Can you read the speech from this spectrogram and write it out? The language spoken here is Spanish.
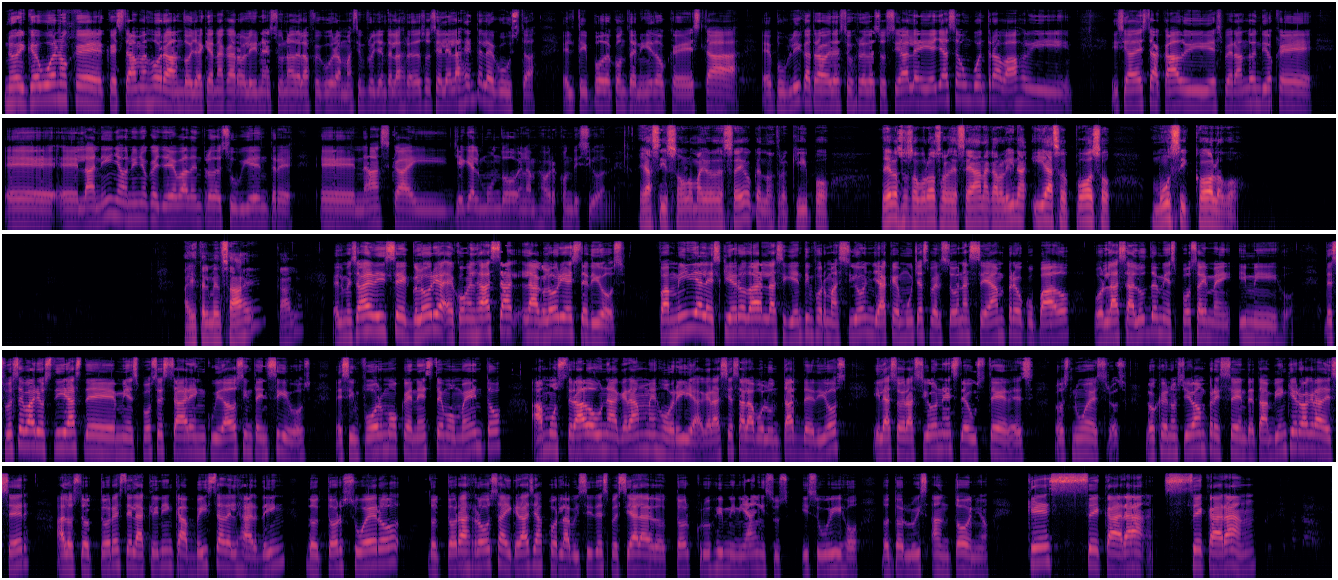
No, y qué bueno que, está mejorando, ya que Ana Carolina es una de las figuras más influyentes en las redes sociales. A la gente le gusta el tipo de contenido que esta eh, publica a través de sus redes sociales. Y ella hace un buen trabajo y y se ha destacado y esperando en Dios que eh, eh, la niña o niño que lleva dentro de su vientre eh, nazca y llegue al mundo en las mejores condiciones. Y así son los mayores deseos que nuestro equipo de los osobrosos le desea a Ana Carolina y a su esposo, musicólogo. Ahí está el mensaje, Carlos. El mensaje dice, gloria con el hashtag, la gloria es de Dios. Familia, les quiero dar la siguiente información ya que muchas personas se han preocupado por la salud de mi esposa y mi, hijo. Después de varios días de mi esposa estar en cuidados intensivos, les informo que en este momento ha mostrado una gran mejoría gracias a la voluntad de Dios y las oraciones de ustedes, los nuestros, los que nos llevan presente. También quiero agradecer a los doctores de la clínica Vista del Jardín, doctor Suero, doctora Rosa, y gracias por la visita especial al doctor Cruz Jiminián y, sus, y su hijo, doctor Luis Antonio, que secarán, secarán,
